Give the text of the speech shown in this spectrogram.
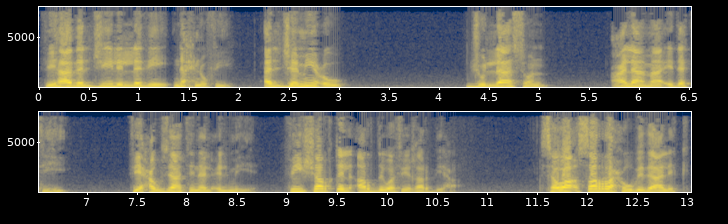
في هذا الجيل الذي نحن فيه. الجميع جلاس على مائدته في حوزاتنا العلمية في شرق الأرض وفي غربها. سواء صرحوا بذلك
